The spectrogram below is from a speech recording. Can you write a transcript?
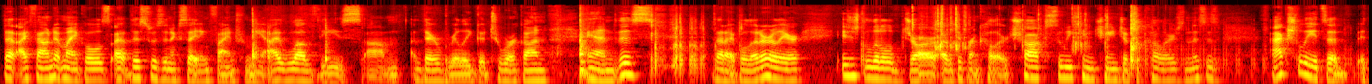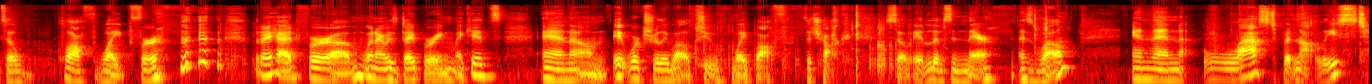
that I found at Michael's. Uh, this was an exciting find for me. I love these. Um, they're really good to work on. And this that I pulled out earlier is just a little jar of different colored chalk so we can change up the colors. And this is, actually it's a, it's a cloth wipe for that I had for um, when I was diapering my kids, and um, it works really well to wipe off the chalk. So it lives in there as well. And then last but not least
